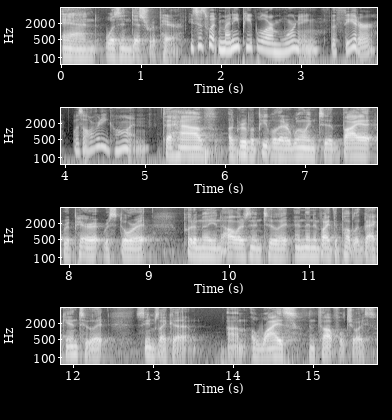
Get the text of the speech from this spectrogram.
and was in disrepair. He says what many people are mourning, the theater, was already gone. To have a group of people that are willing to buy it, repair it, restore it, put a million dollars into it, and then invite the public back into it seems like a, um, a wise and thoughtful choice.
